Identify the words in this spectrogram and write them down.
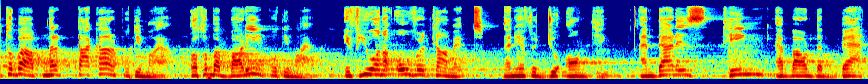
অথবা আপনার টাকার প্রতি মায়া, অথবা বাড়ির প্রতি মায়া if you want overcome it then you have to do one thing and that is think about the bad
